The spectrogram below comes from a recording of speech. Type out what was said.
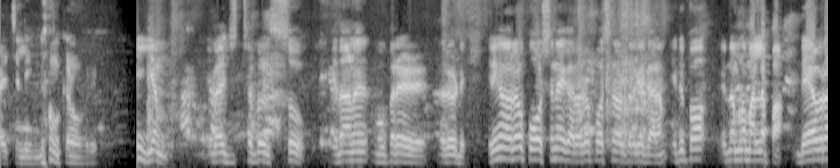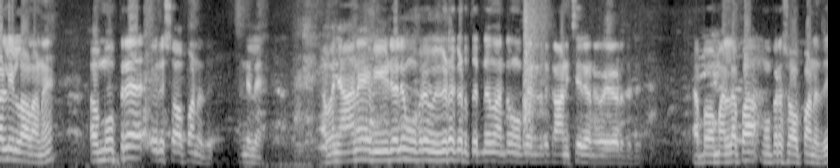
അയച്ച ലിങ്ക് നോക്കണം മൂപ്പര് എം വെജിറ്റബിൾ സൂപ്പ് ഇതാണ് മൂപ്പര ഒരു ഇതിങ്ങനെ ഓരോ പോർഷനേ കയറും ഓരോ പോർഷൻ ഓരോരുത്തർക്കേ കയറും ഇതിപ്പോ നമ്മുടെ മല്ലപ്പ. ദേവരള്ളി ഉള്ള ആളാണ്. മൂപ്പര ഒരു ഷോപ്പാണിത് ഉണ്ടല്ലേ അപ്പൊ ഞാൻ വീഡിയോയിൽ മൂപ്പര വീടൊക്കെ എടുത്തിട്ടുണ്ട് പറഞ്ഞിട്ട് മൂപ്പര അടുത്ത് കാണിച്ചു തരുകയാണ് വീഡിയോ എടുത്തിട്ട്. അപ്പോൾ മല്ലപ്പ മൂപ്പര ഷോപ്പാണിത്.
